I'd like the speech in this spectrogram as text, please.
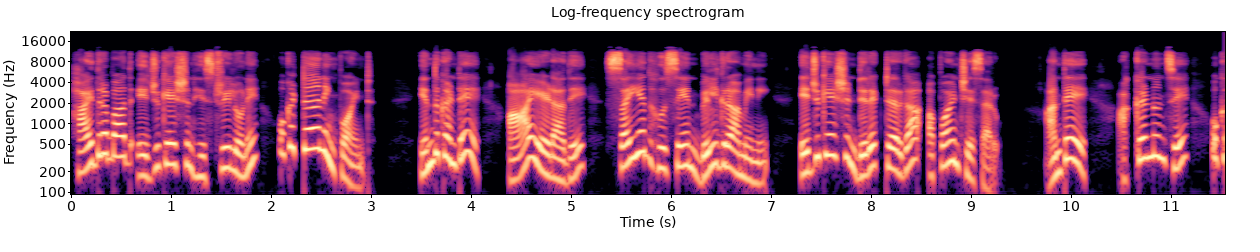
హైదరాబాద్ ఎడ్యుకేషన్ హిస్టరీలోనే ఒక టర్నింగ్ పాయింట్. ఎందుకంటే ఆ ఏడాదే సయ్యద్ హుసేన్ బిల్గ్రామీని ఎడ్యుకేషన్ డైరెక్టర్గా అపాయింట్ చేశారు. అంతే అక్కడ్నుంచే ఒక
